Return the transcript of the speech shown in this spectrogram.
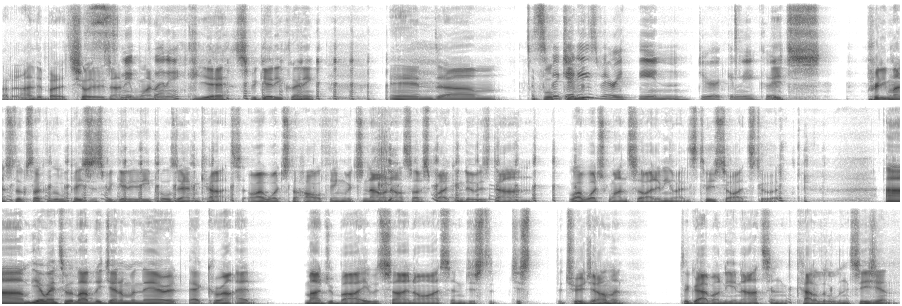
I don't know, but it's surely there's only one. clinic. Yeah, spaghetti clinic. And um, Spaghetti's very thin. Do you reckon you could? it's pretty much looks like a little piece of spaghetti that he pulls out and cuts. I watched the whole thing, which no one else I've spoken to has done. Well, I watched one side anyway. There's two sides to it. Um, yeah, I went to a lovely gentleman there at at, Kara- at. He was so nice and just just the true gentleman to grab onto your nuts and cut a little incision.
